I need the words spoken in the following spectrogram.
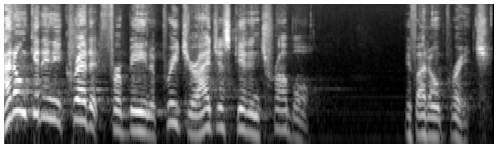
I don't get any credit for being a preacher. I just get in trouble if I don't preach.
